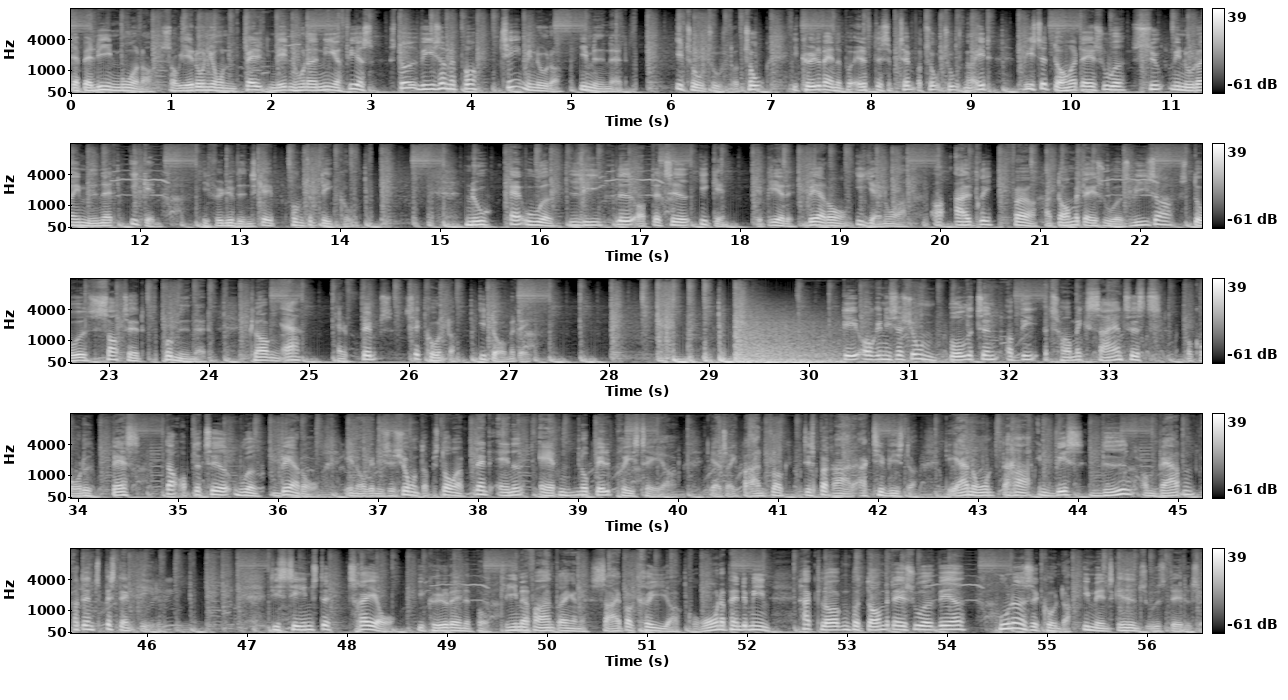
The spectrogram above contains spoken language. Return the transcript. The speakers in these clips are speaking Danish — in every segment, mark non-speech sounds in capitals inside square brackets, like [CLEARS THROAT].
Da Berlinmuren og Sovjetunionen faldt i 1989, stod viserne på 10 minutter i midnat. I 2002, i kølvandet på 11. september 2001, viste dommerdagsuret 7 minutter i midnat igen, ifølge videnskab.dk. Nu er uret lige blevet opdateret igen. Det bliver det hvert år i januar, og aldrig før har dommedagsurets visere stået så tæt på midnat. Klokken er 90 sekunder i dommedag. Det er organisationen Bulletin of the Atomic Scientists, forkortet BAS, der opdaterer uret hvert år. En organisation, der består af blandt andet 18 Nobelpristagere. Det er altså ikke bare en flok desperate aktivister. Det er nogen, der har en vis viden om verden og dens bestanddele. De seneste tre år i kølvandet på klimaforandringerne, cyberkrig og coronapandemien har klokken på dommedagsuret været 100 sekunder i menneskehedens udstillelse.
